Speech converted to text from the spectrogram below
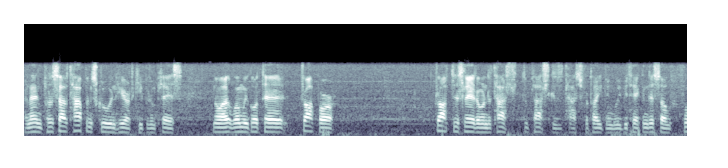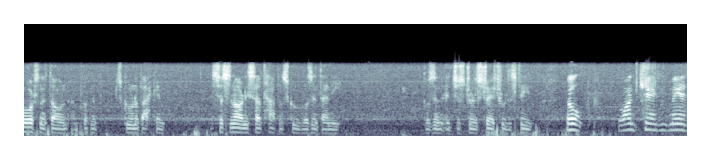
and then put a self-tapping screw in here to keep it in place. Now, when we go to drop or drop this later when the, the plastic is attached for tightening, we'll be taking this out, forcing it down, and putting it, screwing it back in. It's just an ordinary self-tapping screw, goes into any, goes in, it just drills straight through the steel. Now, the one change we've made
